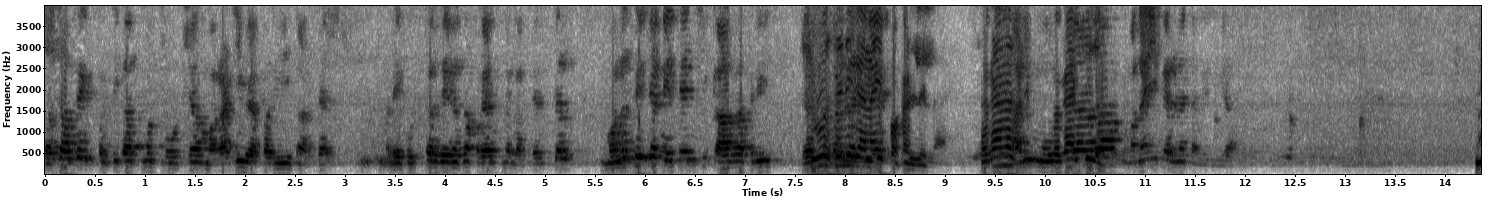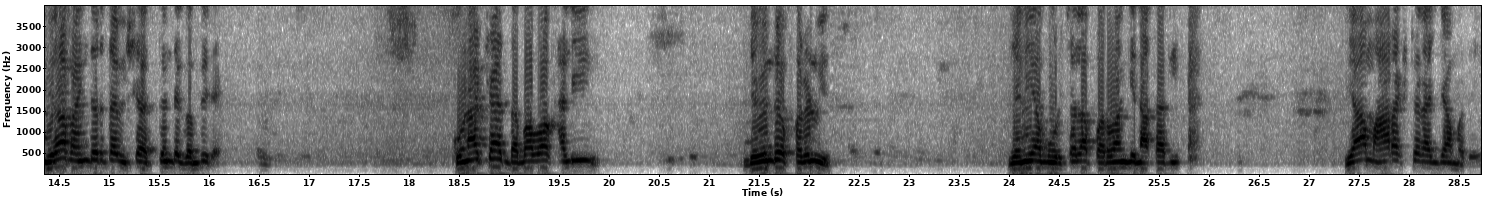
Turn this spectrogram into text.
तसाच एक प्रतिकात्मक मोर्चा मराठी व्यापारीही काढतायत आणि एक उत्तर देण्याचा प्रयत्न करतायत. तर मनसेच्या नेत्यांची काल रात्री शिवसैनिकांनाही पकडलेला आहे. सगळ्यांना आणि सगळ्यांची मोर्चाला मनाई करण्यात आलेली आहे. मीरा भाईंदरचा विषय अत्यंत गंभीर आहे. कोणाच्या दबावाखाली देवेंद्र फडणवीस यांनी या मोर्चाला परवानगी नाकारली? या महाराष्ट्र राज्यामध्ये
